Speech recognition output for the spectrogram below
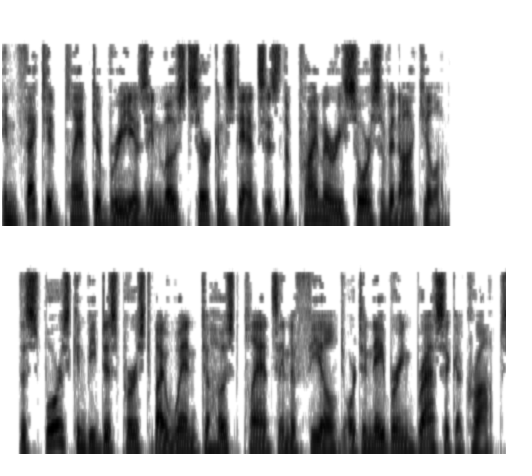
Infected plant debris is in most circumstances the primary source of inoculum. The spores can be dispersed by wind to host plants in the field or to neighboring brassica crops.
